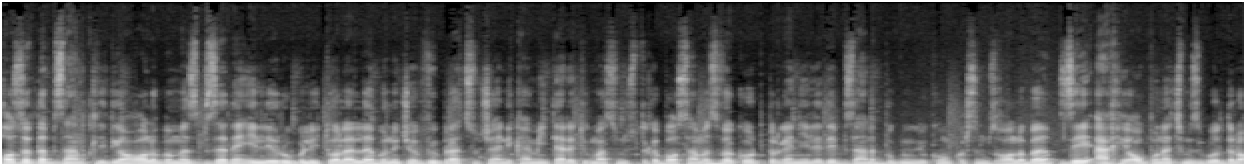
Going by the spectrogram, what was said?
Hozirda biz aniqlaydigan g'olibimiz bizdan 50 rubl to'ladi. Buning uchun vыбрать случайный kommentariy tugmasini ustiga bosamiz va ko'rib turganingizdek bizani bugungi konkursimiz g'olibi Zey Ahi obunachimiz bo'ldilar.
